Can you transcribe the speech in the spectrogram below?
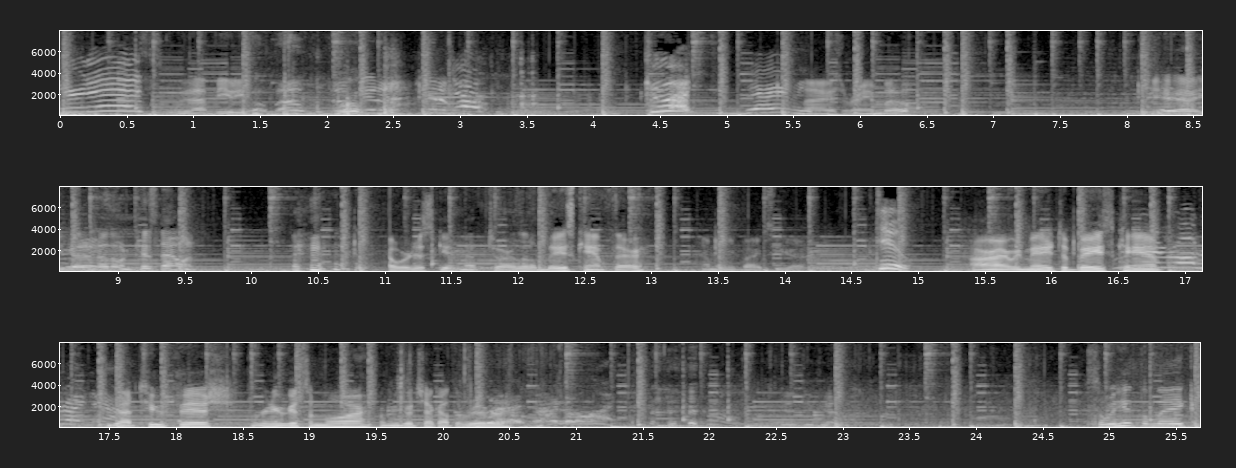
Here it is. Look at that beauty. Oh, oh, oh, get it, get it. Go. Good baby. Nice rainbow. Yeah, you got another one. Kiss that one. We're just getting up to our little base camp there. How many bites you got? Two. All right, we made it to base camp. Right We got two fish. We're gonna go get some more. We're gonna go check out the river. So we hit the lake.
